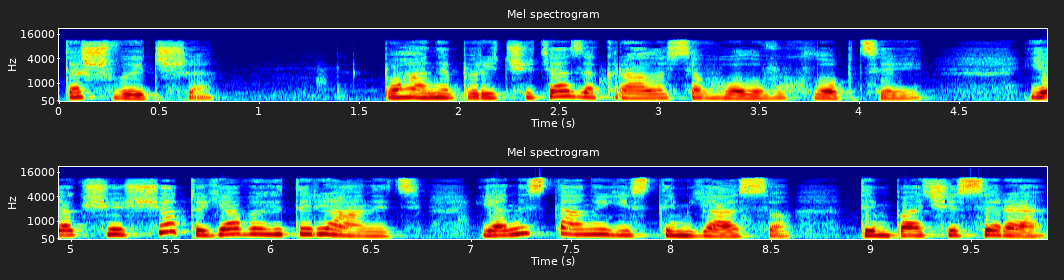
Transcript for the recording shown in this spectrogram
та швидше. Погане перечуття закралося в голову хлопцеві. Якщо що, то я вегетаріанець, я не стану їсти м'ясо, тим паче сире.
